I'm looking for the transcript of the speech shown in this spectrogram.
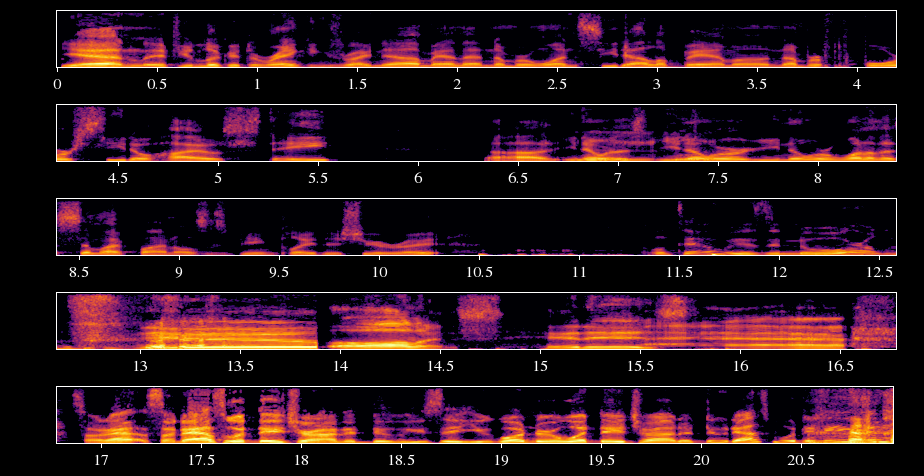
Yeah, and if you look at the rankings right now, man, that number one seed Alabama, number four seed Ohio State. Uh, you know, where this- you know Mhm. where you know where one of the semifinals is being played this year, right? Don't tell me it's in New Orleans. New Orleans. It is. Ah, so that so that's what they're trying to do. You see, you wondering what they're trying to do. That's what it is.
